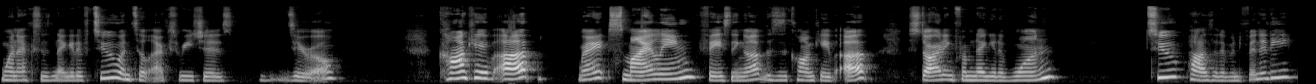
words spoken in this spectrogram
when x is negative 2 until x reaches 0. Concave up, right? Smiling, facing up. This is concave up, starting from negative 1 to positive infinity.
